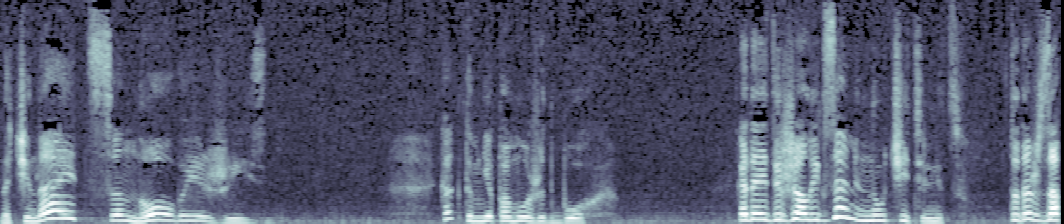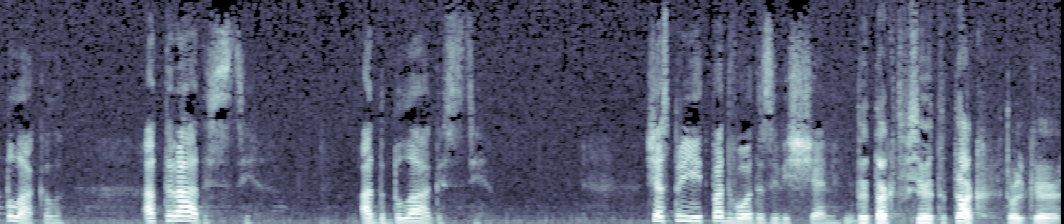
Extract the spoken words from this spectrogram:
Начинается новая жизнь. Как-то мне поможет Бог. Когда я держала экзамен на учительницу, то даже заплакала от радости, от благости. Сейчас приедет подвода за вещами. Да так-то все это так, только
